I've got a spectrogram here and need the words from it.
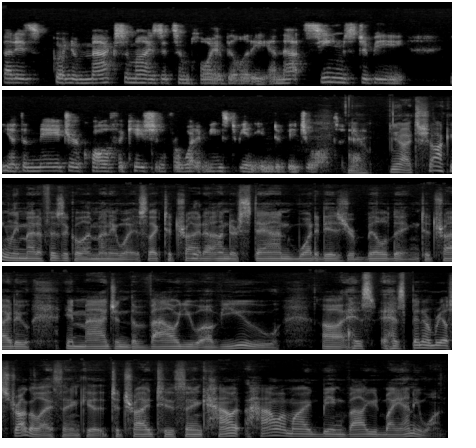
that is going to maximize its employability and that seems to be you know the major qualification for what it means to be an individual today. Yeah. yeah, it's shockingly metaphysical in many ways. Like to try to understand what it is you're building, to try to imagine the value of you, uh, has has been a real struggle. I think uh, to try to think how how am I being valued by anyone.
